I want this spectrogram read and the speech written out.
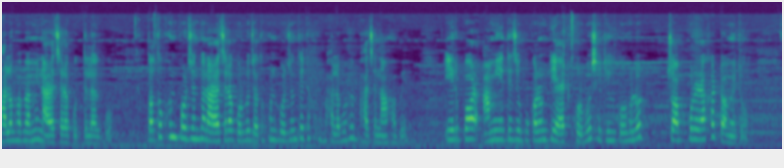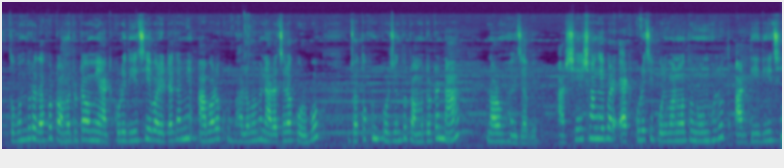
ভালোভাবে আমি নাড়াচাড়া করতে লাগবো। ততক্ষণ পর্যন্ত নাড়াচাড়া করব, যতক্ষণ পর্যন্ত এটা খুব ভালোভাবে ভাজা না হবে। এরপর আমি এতে যে উপকরণটি অ্যাড করব, সেটি হলো চপ করে রাখা টমেটো। তো বন্ধুরা দেখো, টমেটোটাও আমি অ্যাড করে দিয়েছি। এবার এটাকে আমি আবারও খুব ভালোভাবে নাড়াচাড়া করব। যতক্ষণ পর্যন্ত টমেটোটা না নরম হয়ে যাবে। আর সেই সঙ্গে এবার অ্যাড করেছি পরিমাণ মতো নুন, হলুদ আর দিয়ে দিয়েছি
